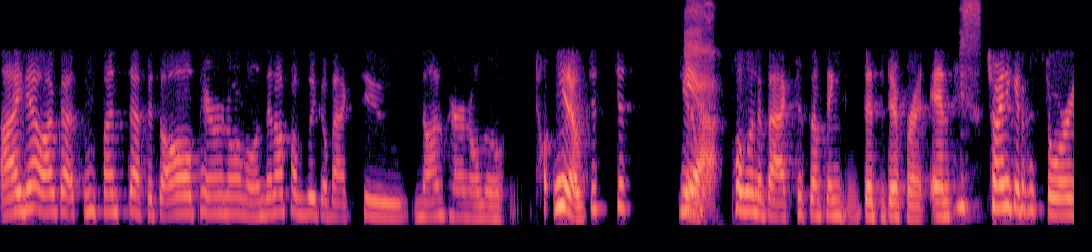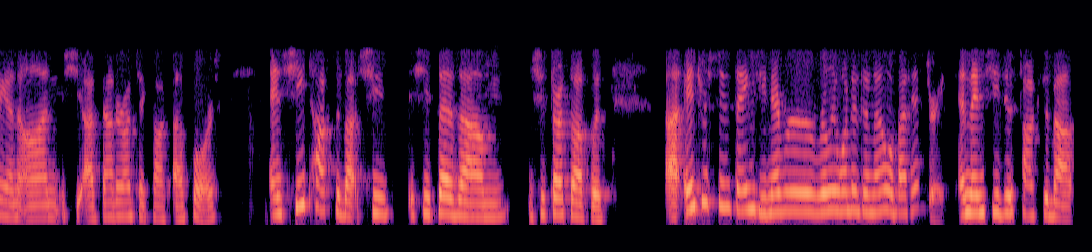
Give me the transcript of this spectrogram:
I know. I've got some fun stuff. It's all paranormal, and then I'll probably go back to non-paranormal. You know, just just you know, Yeah. pulling it back to something that's different, and trying to get a historian on. She, I found her on TikTok, of course, and she talks about she she says um she starts off with uh, interesting things you never really wanted to know about history, and then she just talks about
